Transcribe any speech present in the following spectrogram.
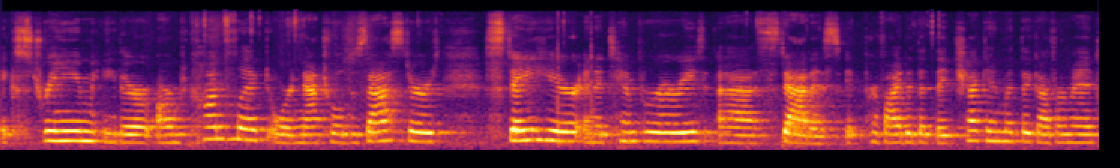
extreme either armed conflict or natural disasters stay here in a temporary uh, status. It provided that they check in with the government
